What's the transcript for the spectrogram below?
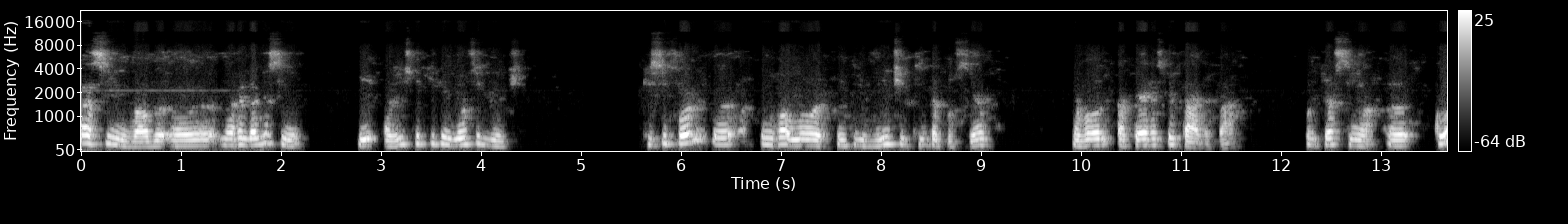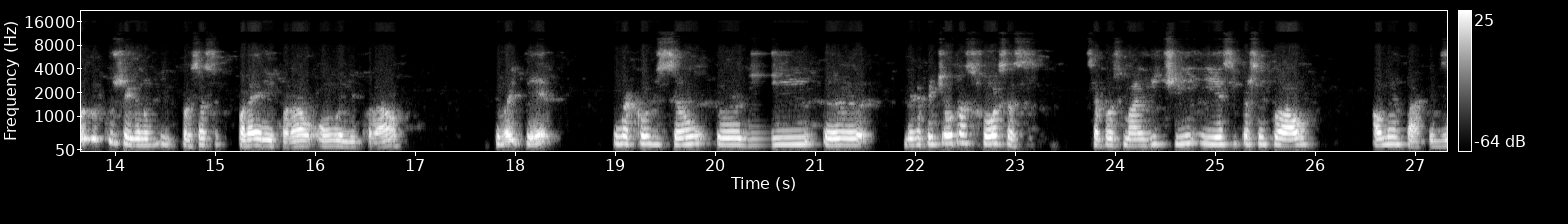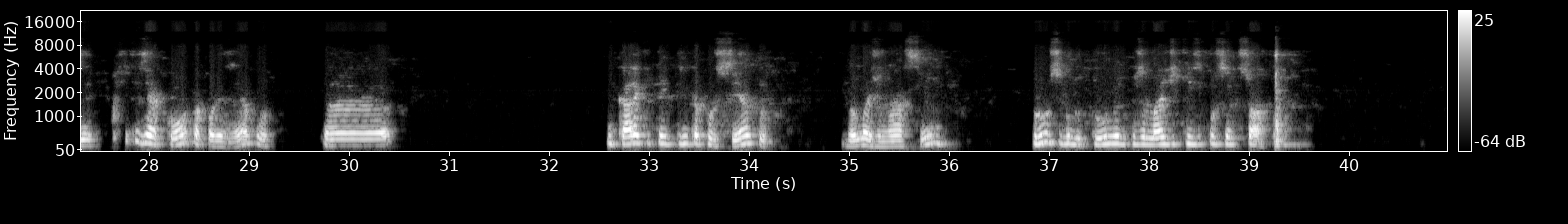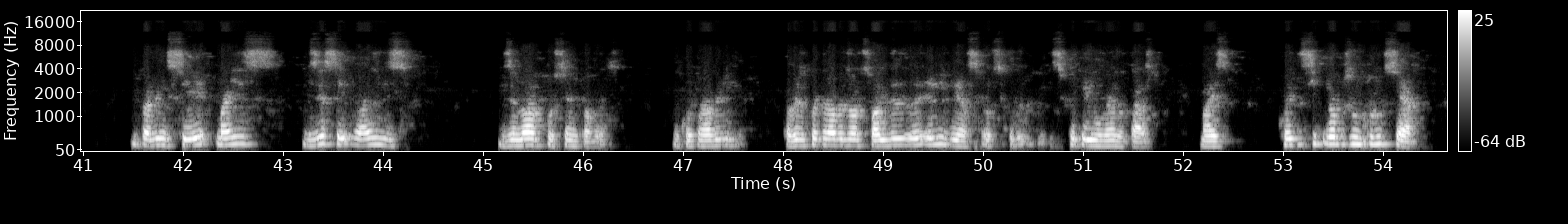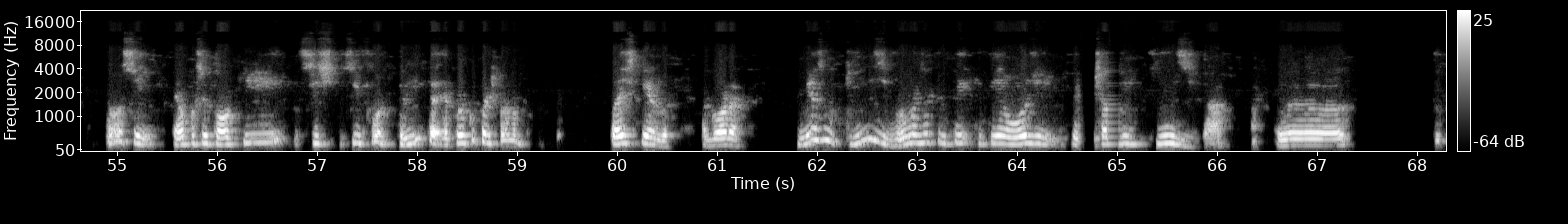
Assim, Valdo, uh, na verdade, assim, a gente tem que entender o seguinte, que se for uh, um valor entre 20% e 30%, um valor até respeitável, tá? Porque, assim, ó, quando tu chega no processo pré-eleitoral ou eleitoral, tu vai ter uma condição de, de repente, outras forças se aproximarem de ti e esse percentual aumentar. Quer dizer, se fizer a conta, por exemplo, um cara que tem 30%, vamos imaginar assim, para um segundo turno ele precisa mais de 15% só. Para vencer, mais 16, mais 19% talvez. Enquanto ele, talvez enquanto o votos sólidos ele vença, 51, né, no caso. Mas 45% no turno certo. Então, assim, é um percentual que, se, se for 30, é preocupante para a esquerda. Agora, mesmo 15, vamos imaginar que, tem, que hoje fechado em 15, tá? Uh,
